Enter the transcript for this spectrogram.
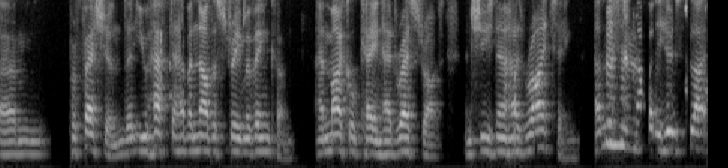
um, profession that you have to have another stream of income. And Michael Caine had restaurants, and she's now has writing. And this is Mhm. somebody who's like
